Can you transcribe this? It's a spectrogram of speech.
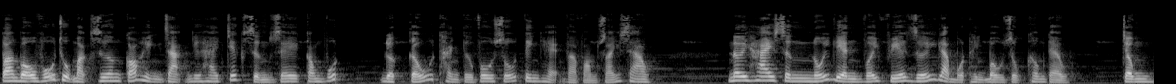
Toàn bộ vũ trụ mặc dương có hình dạng như hai chiếc sừng dê cong vút, được cấu thành từ vô số tinh hệ và vòng xoáy sao nơi hai sừng nối liền với phía dưới là một hình bầu dục không đều, trông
